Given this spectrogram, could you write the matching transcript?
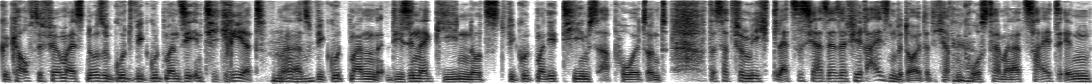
gekaufte Firma ist nur so gut, wie gut man sie integriert. Ne? Mhm. Ne? Also wie gut man die Synergien nutzt, wie gut man die Teams abholt. Und das hat für mich letztes Jahr sehr, sehr viel Reisen bedeutet. Ich habe einen Großteil meiner Zeit in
